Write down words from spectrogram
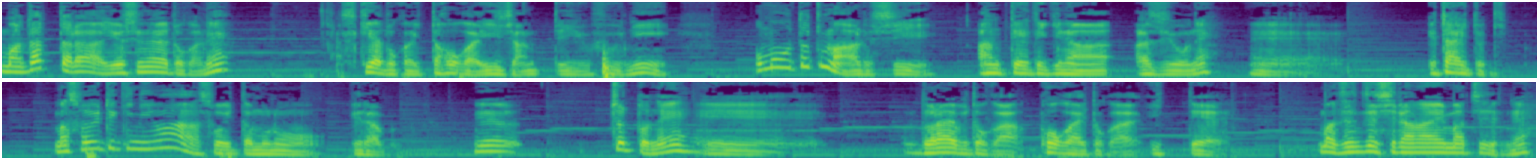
まあだったら吉野家とかね、すき家とか行った方がいいじゃんっていう風に思う時もあるし、安定的な味をね、えー、得たい時。まあそういう時にはそういったものを選ぶ。で、ちょっとね、えー、ドライブとか郊外とか行って、まあ全然知らない街でね、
